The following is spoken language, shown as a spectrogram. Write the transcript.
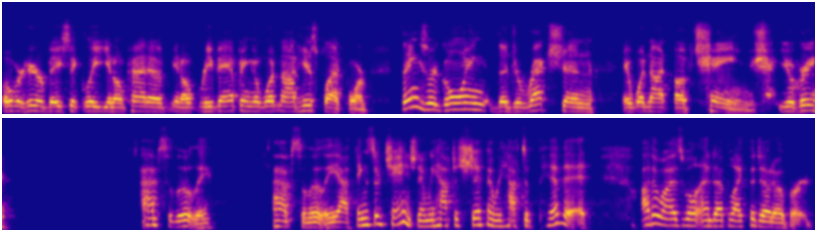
over here basically, you know, kind of, you know, revamping and whatnot his platform. Things are going the direction and whatnot of change. You agree? Absolutely. Absolutely. Yeah. Things have changed and we have to shift and we have to pivot. Otherwise, we'll end up like the dodo bird.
